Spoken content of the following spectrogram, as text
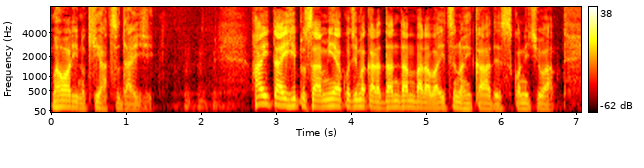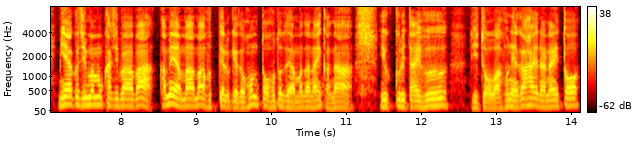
周りの気圧大事。はいたいヒップさん。宮古島からだんだんバラはいつの日かです。こんにちは。宮古島も火事場は雨はまあまあ降ってるけど本島ほどではまだないかな。ゆっくり台風離島は船が入らないと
